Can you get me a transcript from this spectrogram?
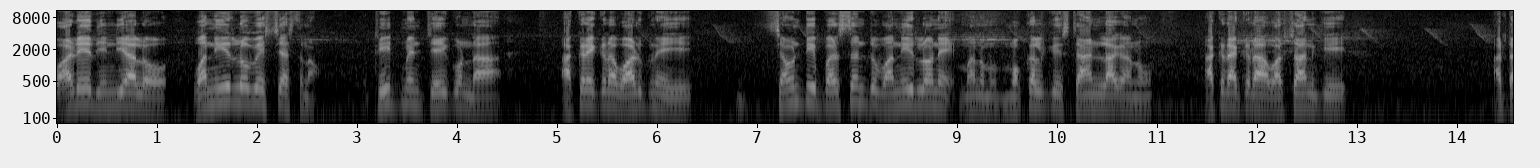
వాడేది ఇండియాలో వన్ ఇయర్లో వేస్ట్ చేస్తున్నాం. ట్రీట్మెంట్ చేయకుండా అక్కడెక్కడ వాడుకునేవి సెవెంటీ పర్సెంట్ వన్ ఇయర్లోనే మనం మొక్కలకి స్టాండ్ లాగాను అక్కడక్కడ వర్షానికి అట్ట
